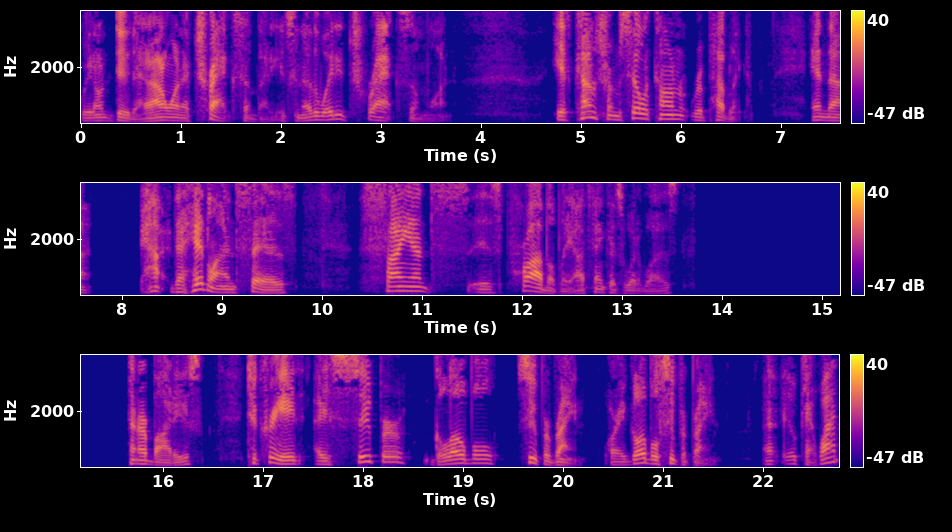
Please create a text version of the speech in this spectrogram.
We don't do that. I don't want to track somebody. It's another way to track someone. It comes from Silicon Republic, and the the headline says science is probably, I think is what it was, in our bodies to create a super global super brain or a global super brain. Uh, okay, what?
